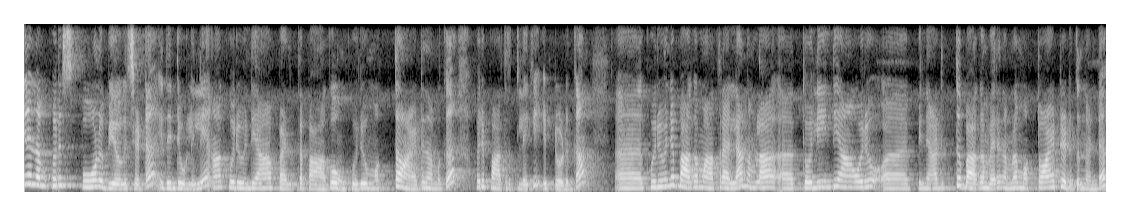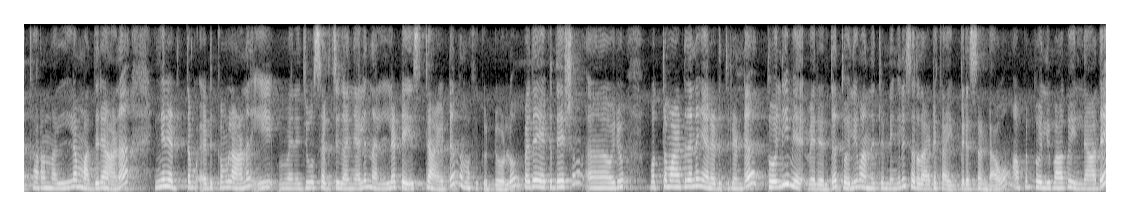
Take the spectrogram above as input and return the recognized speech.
ഇനി നമുക്കൊരു സ്പൂൺ ഉപയോഗിച്ചിട്ട് ഇതിന്റെ ഉള്ളിലെ ആ കുരുവിന്റെ ആ പഴുത്ത ഭാഗവും കുരു മൊത്തമായിട്ട് നമുക്ക് ഒരു പാത്രത്തിലേക്ക് ഇട്ട് കൊടുക്കാം. കുരുവിന്റെ ഭാഗം മാത്രമല്ല നമ്മൾ ആ തൊലീന്റെ ആ ഒരു പിന്നെ അടുത്ത ഭാഗം വരെ നമ്മൾ മൊത്തമായിട്ട് എടുക്കുന്നുണ്ട്. കാരണം നല്ല മധുരമാണ് ഇങ്ങനെ എടുത്ത എടുക്കുമ്പോഴാണ് ഈ പിന്നെ ജ്യൂസ് അടിച്ച് കഴിഞ്ഞാൽ നല്ല ടേസ്റ്റായിട്ട് നമുക്ക് കിട്ടുകയുള്ളൂ. അപ്പോൾ ഇത് ഏകദേശം ഒരു മൊത്തമായിട്ട് തന്നെ ഞാൻ എടുത്തിട്ടുണ്ട്. തൊലി വരരുത്. തൊലി വന്നിട്ടുണ്ടെങ്കിൽ ചെറുതായിട്ട് കൈപ്പരസം ഉണ്ടാവും. അപ്പം തൊലി ഭാഗം ഇല്ലാതെ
